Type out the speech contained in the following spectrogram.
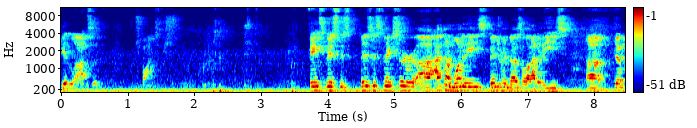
get lots of sponsors. Fancy business business mixer. Uh, I've done one of these. Benjamin does a lot of these. Uh, the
